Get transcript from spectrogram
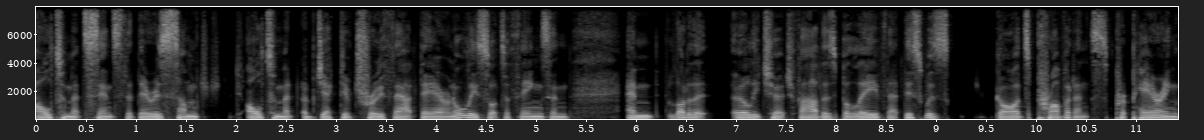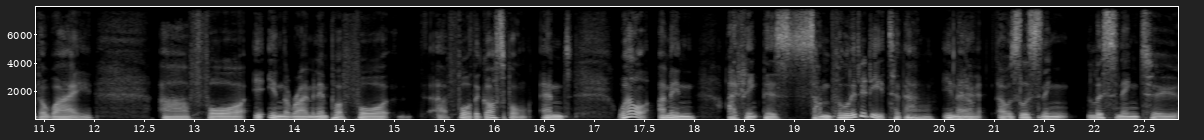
ultimate sense that there is some ultimate objective truth out there and all these sorts of things. And and a lot of the early church fathers believed that this was God's providence preparing the way uh, for in the Roman Empire for uh, for the gospel. And well, I mean, I think there's some validity to that. Mm, you know, yeah. I was listening listening to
